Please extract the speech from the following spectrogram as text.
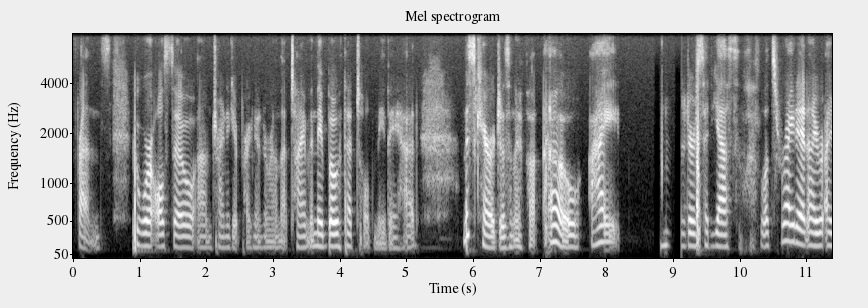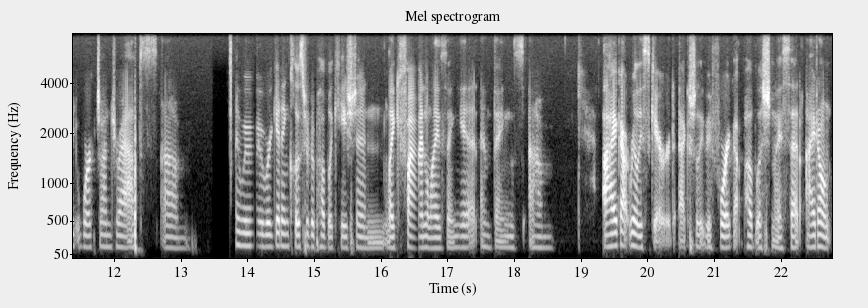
friends who were also um, trying to get pregnant around that time. And they both had told me they had miscarriages. And I thought, oh, I, editor said, yes, let's write it. And I, I worked on drafts. Um, and we, we, were getting closer to publication, like finalizing it and things, um, I got really scared actually before it got published, and I said, I don't,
